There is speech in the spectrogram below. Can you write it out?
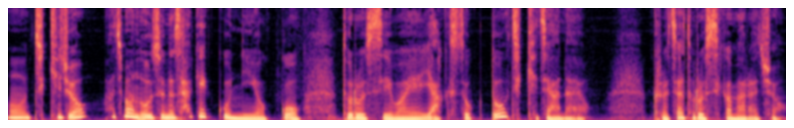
어, 지키죠. 하지만 오즈는 사기꾼이었고 도로시와의 약속도 지키지 않아요. 그러자 도로시가 말하죠.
